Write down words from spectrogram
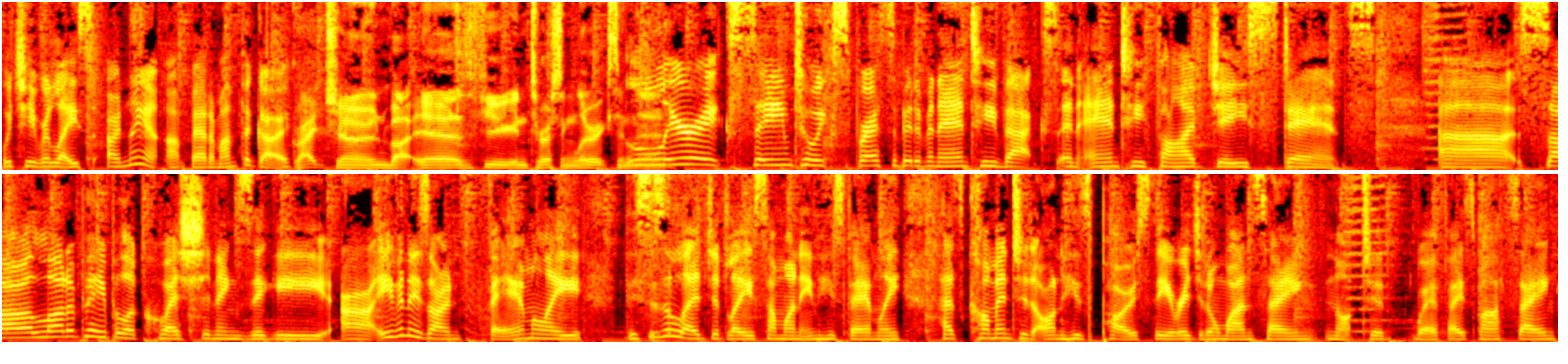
which he released only about a month ago, Great tune, but yeah, there's a few interesting lyrics in there. lyrics seem to express a bit of an anti-vax and anti-5G stance. Uh, so a lot of people are questioning Ziggy, uh, even his own family. This is allegedly someone in his family has commented on his post, the original one saying not to wear face masks, saying,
